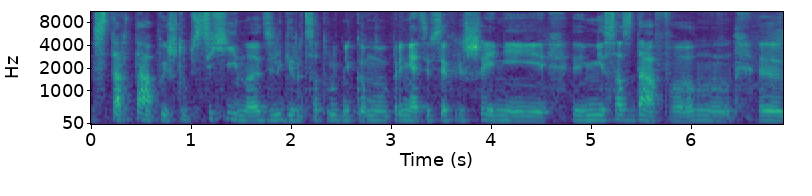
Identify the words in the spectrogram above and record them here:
стартап, и чтобы стихийно делегировать сотрудникам принятие всех решений, не создав э,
